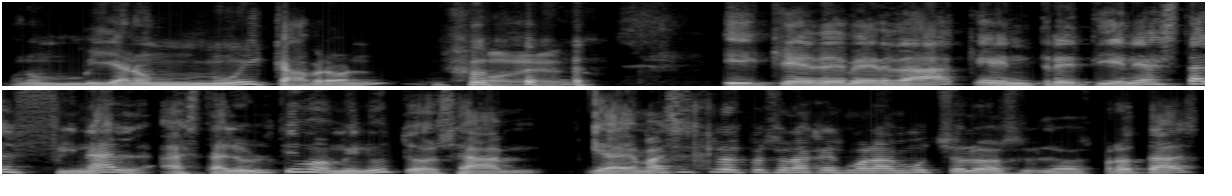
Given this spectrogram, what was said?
un villano muy cabrón, Joder. y que de verdad que entretiene hasta el final, hasta el último minuto. O sea, y además es que los personajes molan mucho, los, los protas,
